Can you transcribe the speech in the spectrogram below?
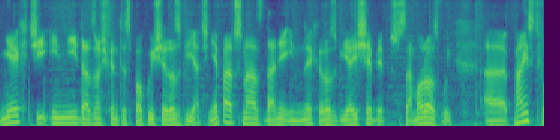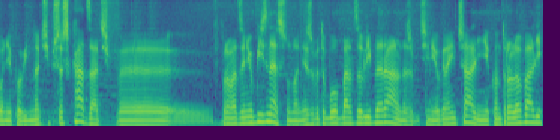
Niech ci inni dadzą święty spokój się rozwijać. Nie patrz na zdanie innych, rozwijaj siebie, samorozwój. E, państwo nie powinno ci przeszkadzać w, w prowadzeniu biznesu, no nie? Żeby to było bardzo liberalne, żeby cię nie ograniczali, nie kontrolowali,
